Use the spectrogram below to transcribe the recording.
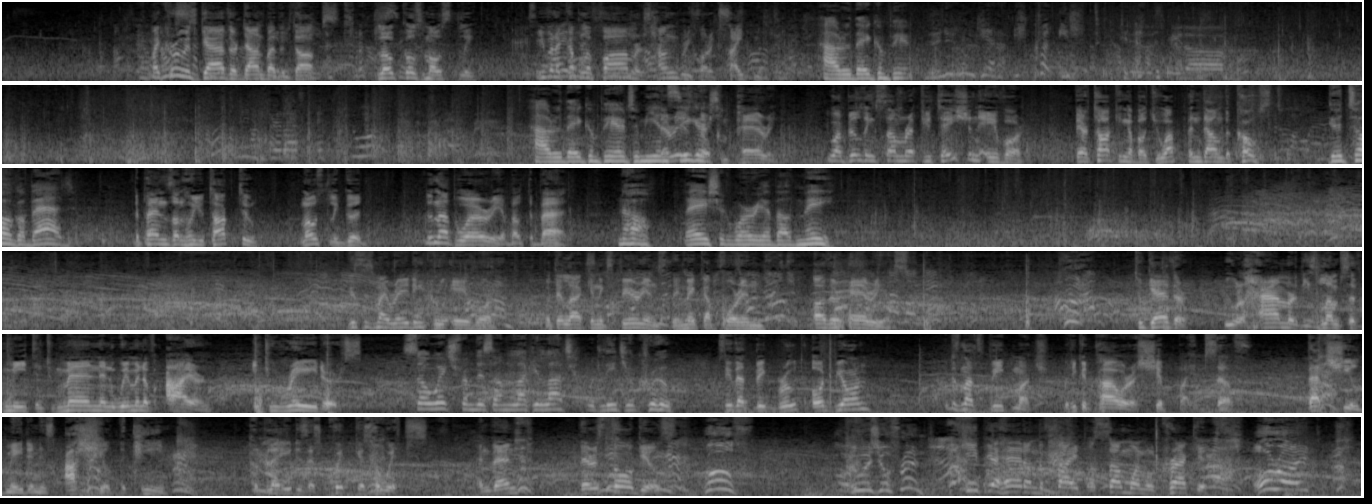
My crew is gathered down by the docks. Locals mostly. Even a couple of farmers hungry for excitement. How do they compare? How do they compare to me and There is no comparing. You are building some reputation, Eivor. They're talking about you up and down the coast. Good talk or bad? Depends on who you talk to. Mostly good. Do not worry about the bad. No, they should worry about me. This is my raiding crew, Eivor. But they lack an experience they make up for in other areas. Together, we will hammer these lumps of meat into men and women of iron, into raiders. So which from this unlucky lot would lead your crew? See that big brute, Oddbjorn? He does not speak much, but he could power a ship by himself. That shield maiden is Ashield the Keen. Her blade is as quick as her wits. And then, there is Thorgils. Rolf! Who is your friend? Keep your head on the fight or someone will crack it. All right.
